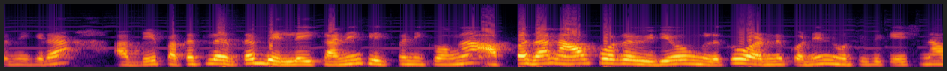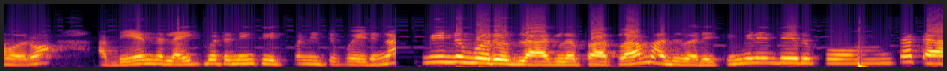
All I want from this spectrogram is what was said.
பண்ணிக்கிறேன். அப்படியே பக்கத்துல இருக்க பெல் ஐக்கானே கிளிக் பண்ணிக்கோங்க. அப்பதான் நான் போடுற வீடியோ உங்களுக்கு உடனுக்குடனே நோட்டிபிகேஷனா வரும். அப்படியே அந்த லைக் பட்டனையும் கிளிக் பண்ணிட்டு போயிடுங்க. மீண்டும் ஒரு பிளாக்ல பார்க்கலாம். அது வரைக்கும் இணைந்தே இருப்போம் டாடா!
